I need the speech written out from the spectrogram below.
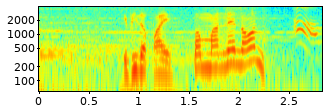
EP ต่อไปต้องมันแน่นอน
